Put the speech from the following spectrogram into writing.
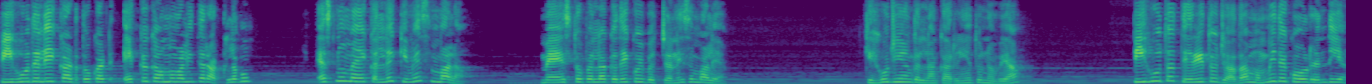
ਪੀਹੂ ਦੇ ਲਈ ਘੱਟ ਤੋਂ ਘੱਟ ਇੱਕ ਕੰਮ ਵਾਲੀ ਤਾਂ ਰੱਖ ਲਵੋ। ਇਸ ਨੂੰ ਮੈਂ ਇਕੱਲੇ ਕਿਵੇਂ ਸੰਭਾਲਾਂ? ਮੈਂ ਇਸ ਤੋਂ ਪਹਿਲਾਂ ਕਦੇ ਕੋਈ ਬੱਚਾ ਨਹੀਂ ਸੰਭਾਲਿਆ। ਕਿਹੋ ਜੀਆਂ ਗੱਲਾਂ ਕਰ ਰਹੀ ਹੈ ਤੂੰ ਨਵਿਆ? ਪੀਹੂ ਤਾਂ ਤੇਰੇ ਤੋਂ ਜ਼ਿਆਦਾ ਮੰਮੀ ਦੇ ਕੋਲ ਰਹਿੰਦੀ ਆ।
